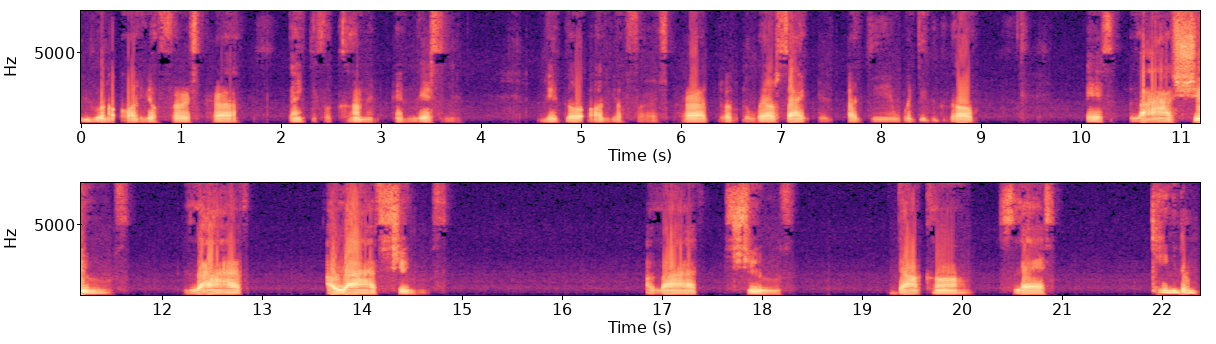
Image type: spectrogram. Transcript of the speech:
You want to order your first pair. Thank you for coming and listening. You go order your first pair. The, the website is again where you go. It's live shoes. Live alive shoes. Alive shoes dot com slash kingdom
